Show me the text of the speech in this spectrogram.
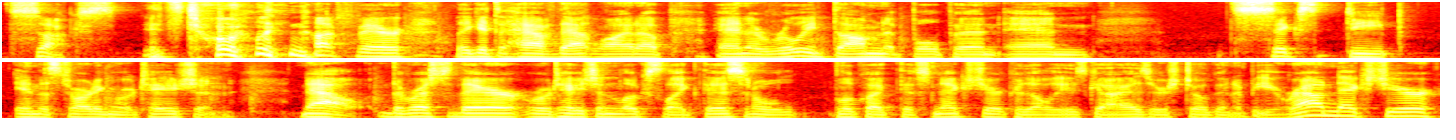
sucks. It's totally not fair. They get to have that lineup and a really dominant bullpen and six deep in the starting rotation. Now, the rest of their rotation looks like this and will look like this next year because all these guys are still going to be around next year,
